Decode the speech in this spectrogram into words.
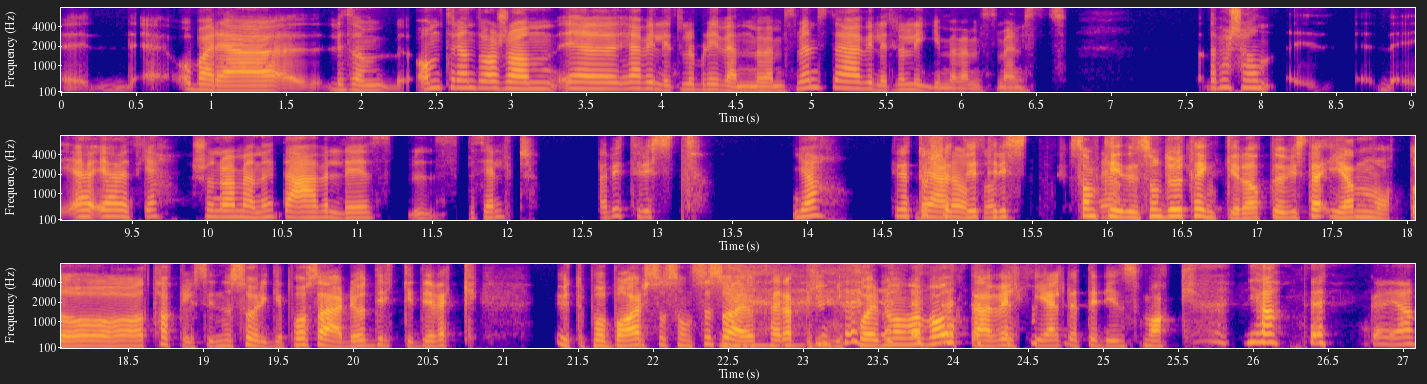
Eh, Og bare liksom omtrent var sånn jeg, jeg er villig til å bli venn med hvem som helst, jeg er villig til å ligge med hvem som helst. Det er bare sånn Jeg, jeg vet ikke. Skjønner du hva jeg mener? Det er veldig spesielt. Det er litt trist. Ja. Rett og slett litt trist. Samtidig som du tenker at hvis det er én måte å takle sine sorger på, så er det å drikke de vekk ute på bar. Så sånn sett så er jo terapiformen han har valgt, det er vel helt etter din smak. Ja, det, ja.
